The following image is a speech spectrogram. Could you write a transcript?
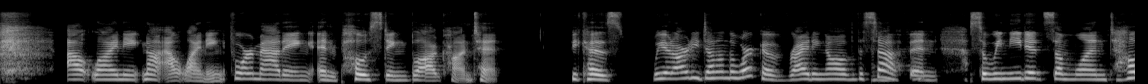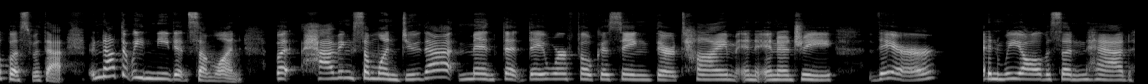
outlining not outlining formatting and posting blog content. Because we had already done on the work of writing all of the stuff mm-hmm. and so we needed someone to help us with that not that we needed someone but having someone do that meant that they were focusing their time and energy there and we all of a sudden had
